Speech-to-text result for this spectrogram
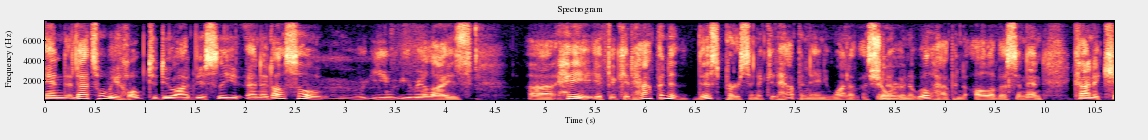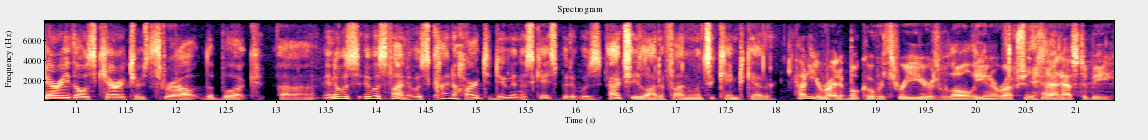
and that's what we hope to do, obviously. And it also you you realize, uh, hey, if it could happen to this person, it could happen to any one of us, and, it, and it will happen to all of us. And then kind of carry those characters throughout the book. Uh, and it was it was fun. It was kind of hard to do in this case, but it was actually a lot of fun once it came together. How do you write a book over three years with all the interruptions? Yeah. That has to be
